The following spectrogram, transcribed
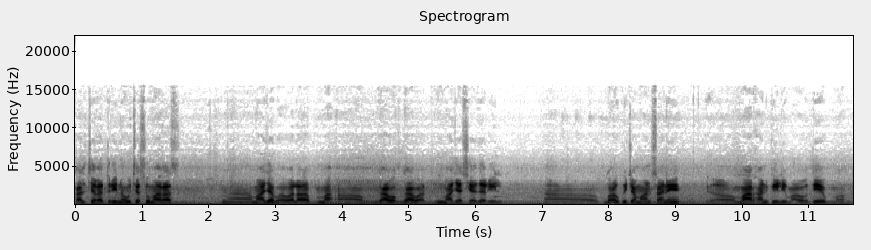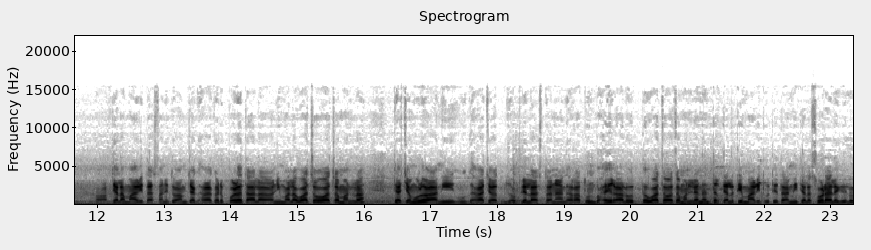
कालच्या रात्री नऊच्या सुमारास माझ्या भावाला मा गाव गावात माझ्या शेजारील भावकीच्या माणसाने मारहाण केली. मावर ते त्याला मारित असताना तो आमच्या घराकडे पळत आला आणि मला वाचवा वाचा म्हणला त्याच्यामुळं आम्ही घराच्या आत झोपलेला असताना घरातून बाहेर आलो तर वाचा वाचा म्हणल्यानंतर त्याला ते मारित होते तर आम्ही त्याला सोडायला गेलो.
